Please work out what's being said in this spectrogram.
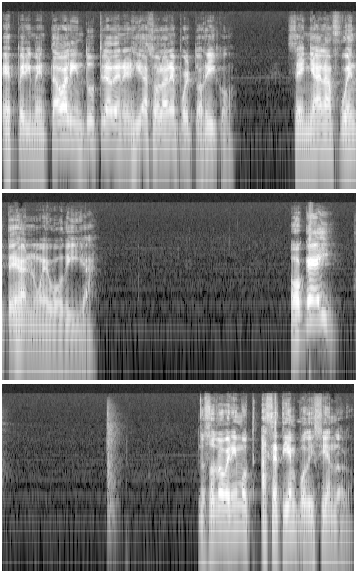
experimentaba la industria de energía solar en Puerto Rico, señalan fuentes al nuevo día. ¿Ok? Nosotros venimos hace tiempo diciéndolo.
